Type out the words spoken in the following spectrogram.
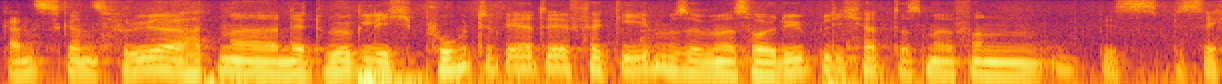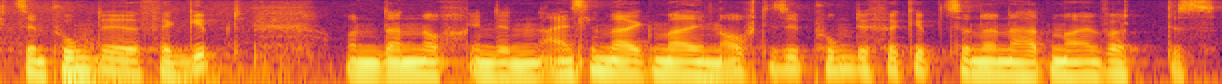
ganz, ganz früher hat man nicht wirklich Punktwerte vergeben, so wie man es heute üblich hat, dass man von bis, bis 16 Punkte vergibt und dann noch in den Einzelmerkmalen auch diese Punkte vergibt, sondern da hat man einfach das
